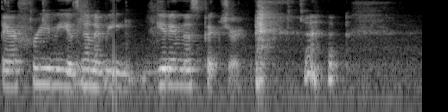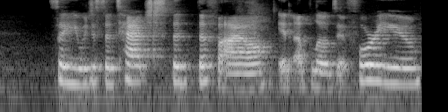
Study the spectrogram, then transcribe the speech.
Their freebie is going to be getting this picture. so you would just attach the, the file. It uploads it for you.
